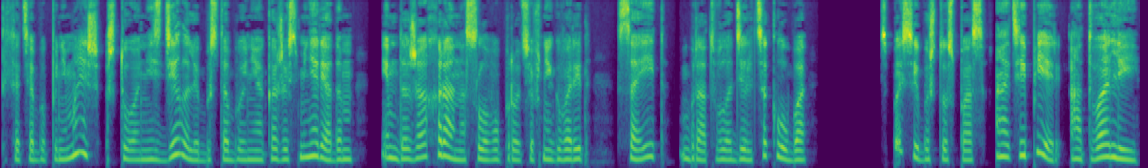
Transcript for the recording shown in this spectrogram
«Ты хотя бы понимаешь, что они сделали бы с тобой, не окажись меня рядом? Им даже охрана слова против не говорит. Саид — брат владельца клуба». «Спасибо, что спас. А теперь отвали!»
